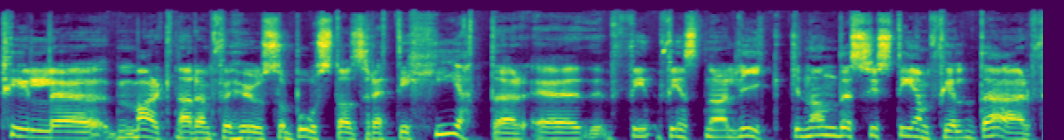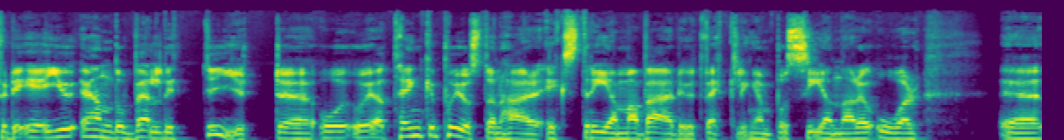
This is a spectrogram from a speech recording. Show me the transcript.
till eh, marknaden för hus och bostadsrättigheter, eh, fin, finns det några liknande systemfel där? För det är ju ändå väldigt dyrt och, och, jag tänker på just den här extrema värdeutvecklingen på senare år. Eh,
